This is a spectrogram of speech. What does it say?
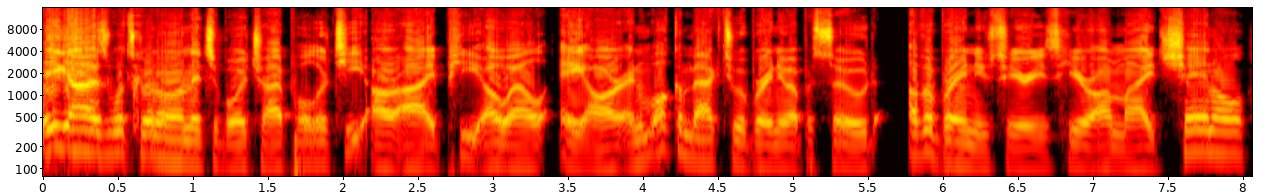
Hey guys, what's going on? It's your boy Tripolar, T R I P O L A R, and welcome back to a brand new episode of a brand new series here on my channel,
